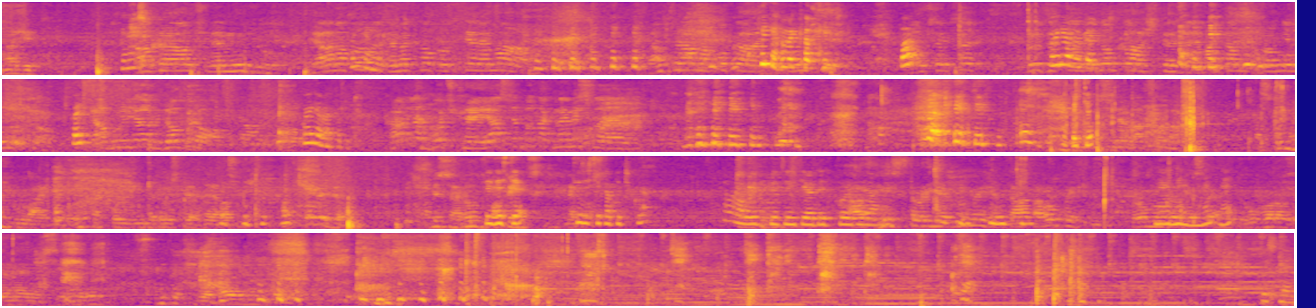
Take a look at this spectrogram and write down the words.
snažit. Tak já už nemůžu. Já na tohle řemeslo prostě nemám. Já se dám na pokání. Vydáme kapičku. Já Pojď, už jsem se byl Pojďme, zeptat v jednom klášteře, mají tam pro mě místo. pojď, Já budu dělat dobro. pojďme kapičku. Karle, počkej, já jsem to tak nemyslel. Ještě. Asi na Václava. Aspoň až budu vážně, tak položím takovou zpětné Desde este, desde este capítulo. Ah, voy a pedir que después ya. Ne, ne, ne, ne. Pues me.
